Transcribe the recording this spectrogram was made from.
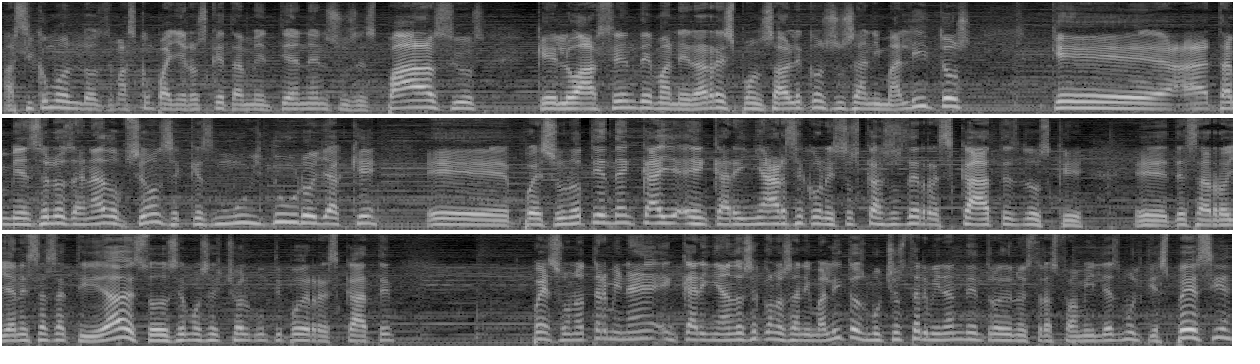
así como los demás compañeros que también tienen sus espacios, que lo hacen de manera responsable con sus animalitos que ah, también se los da en adopción. Sé que es muy duro ya que eh, pues uno tiende a encariñarse con estos casos de rescates, los que eh, desarrollan estas actividades. Todos hemos hecho algún tipo de rescate pues uno termina encariñándose con los animalitos, muchos terminan dentro de nuestras familias multiespecie.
